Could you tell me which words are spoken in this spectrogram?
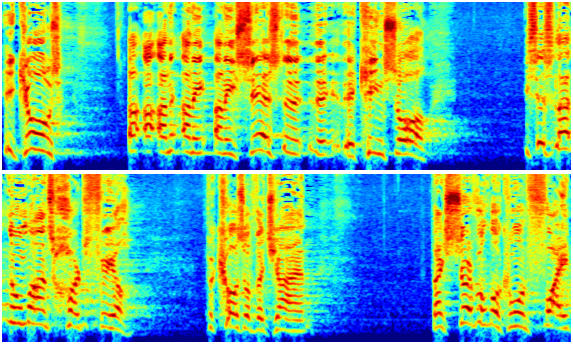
he goes, and, and, he, and he says to the, the King Saul, he says, Let no man's heart fail because of the giant. Thy servant will go and fight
